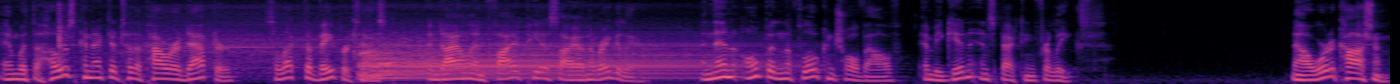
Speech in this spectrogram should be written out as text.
and with the hose connected to the power adapter, select the vapor test and dial in 5 psi on the regulator, and then open the flow control valve and begin inspecting for leaks. Now a word of caution,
